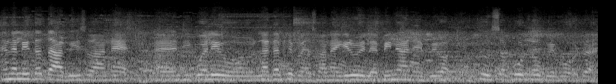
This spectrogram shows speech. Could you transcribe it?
နည်းနည်းလေးတက်တာပြီးဆိုတာနဲ့အဲဒီကွဲလေးကိုလာတက်ဖြစ်ပဲဆိုတာနဲ့ကြီးတို့တွေလည်းပေးနာနေပြီးတော့သူ့ support လုပ်ပေးဖို့အတွက်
